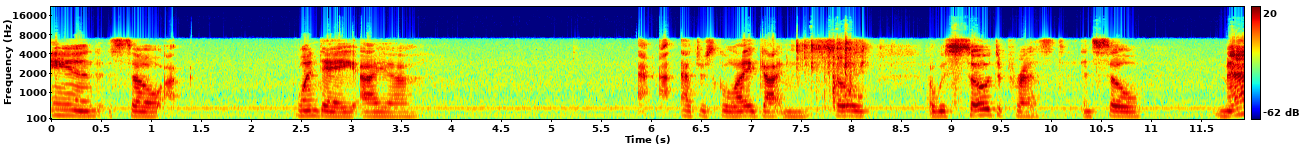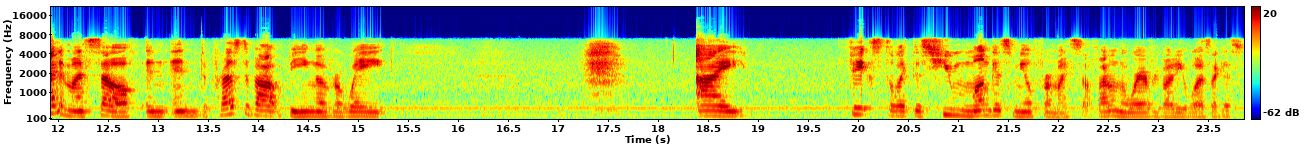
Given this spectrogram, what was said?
And so one day I, uh, after school, I had gotten so, I was so depressed and so mad at myself and, and depressed about being overweight. I fixed like this humongous meal for myself. I don't know where everybody was. I guess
